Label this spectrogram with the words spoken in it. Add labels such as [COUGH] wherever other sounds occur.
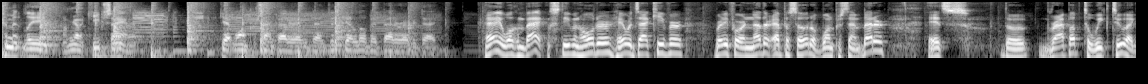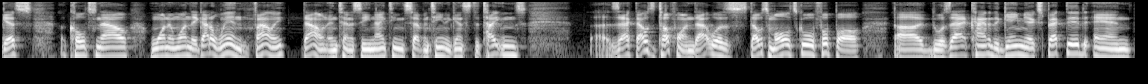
ultimately, I'm going to keep saying it. Get 1% better every day. Just get a little bit better every day. Hey, welcome back. Stephen Holder here with Zach Keefer, ready for another episode of 1% Better. It's the wrap up to week two, I guess. Colts now one and one. They got a win finally down in Tennessee, 1917 against the Titans. Uh, Zach, that was a tough one. That was that was some old school football. Uh, was that kind of the game you expected? And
